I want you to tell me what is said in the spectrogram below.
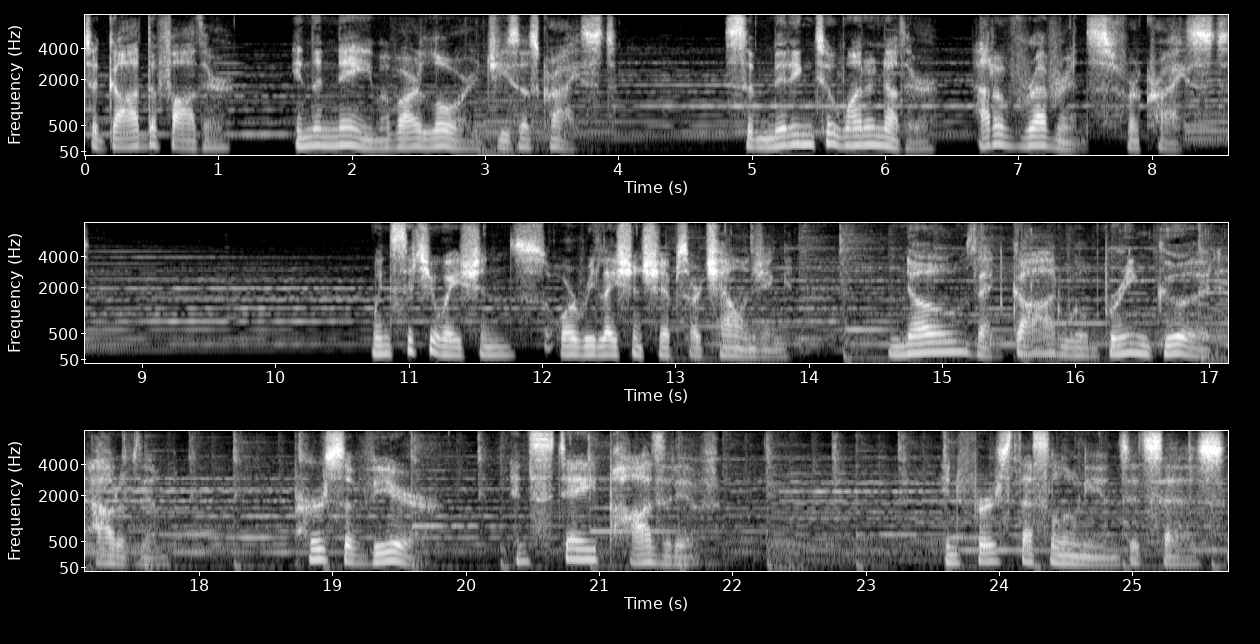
to God the Father in the name of our Lord Jesus Christ, submitting to one another out of reverence for Christ. When situations or relationships are challenging, know that God will bring good out of them. Persevere and stay positive. In 1 Thessalonians, it says,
